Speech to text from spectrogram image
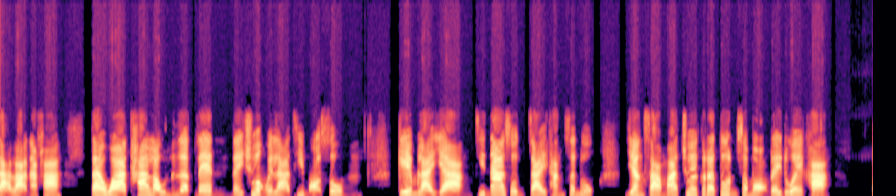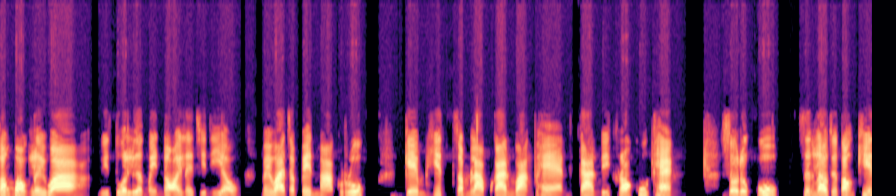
สาระนะคะ แต่ว่าถ้าเราเลือกเล่นในช่วงเวลาที่เหมาะสม เกมหลายอย่างที่น่าสนใจทั้งสนุก ยังสามารถช่วยกระตุ้นสมองได้ด้วยค่ะ ต้องบอกเลยว่ามีตัวเลือกไม่น้อยเลยทีเดียว ไม่ว่าจะเป็นหมากรุก เกมฮิตสำหรับการวางแผน การวิเคราะห์คู่แข่ง ซูโดกุ ซึ่งเราจะต้องคิด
